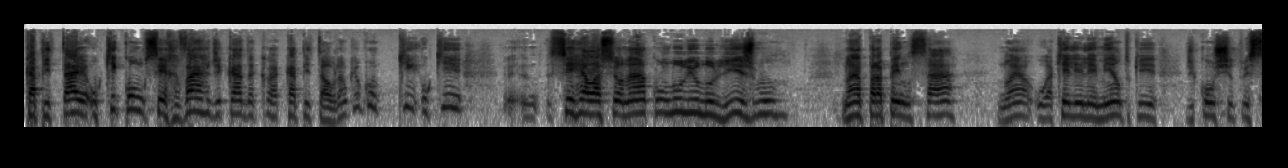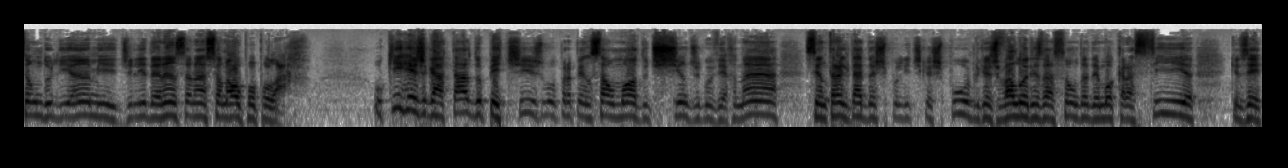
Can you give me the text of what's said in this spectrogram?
capitais, o que conservar de cada capital, não? O, que, o que eh, se relacionar com o lulismo, não é para pensar não é aquele elemento que de constituição do liame de liderança nacional popular. O que resgatar do petismo para pensar o modo distinto de governar, centralidade das políticas públicas, valorização da democracia, quer dizer,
